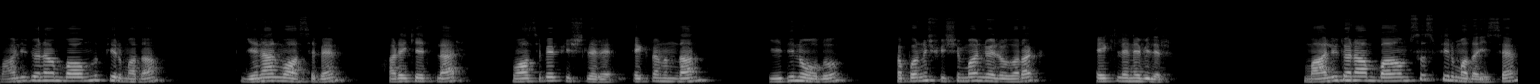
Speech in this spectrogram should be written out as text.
Mali dönem bağımlı firmada genel muhasebe, hareketler, muhasebe fişleri ekranından 7 nolu kapanış fişi manuel olarak eklenebilir. Mali dönem bağımsız firmada ise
